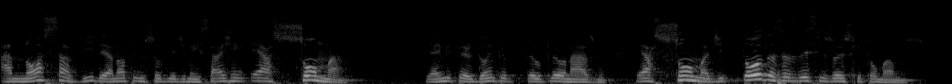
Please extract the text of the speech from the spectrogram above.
a nossa vida, e anotem no seu guia de mensagem, é a soma, e aí me perdoem pelo pleonasmo, é a soma de todas as decisões que tomamos.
